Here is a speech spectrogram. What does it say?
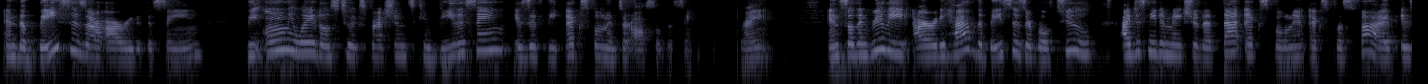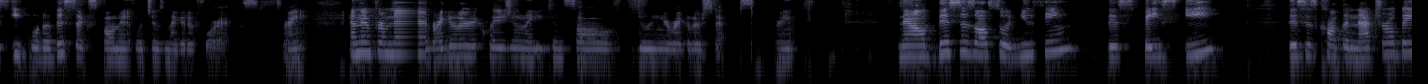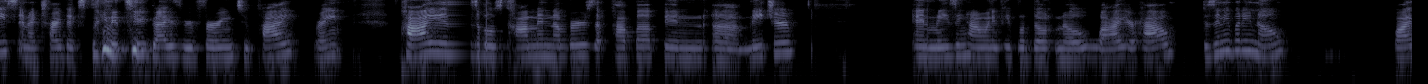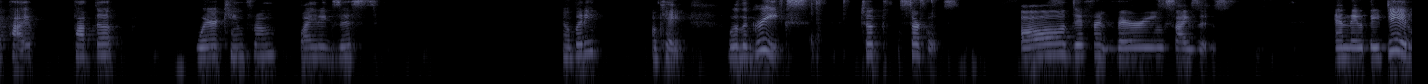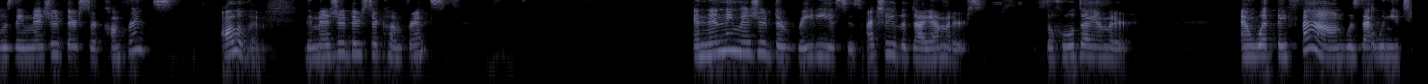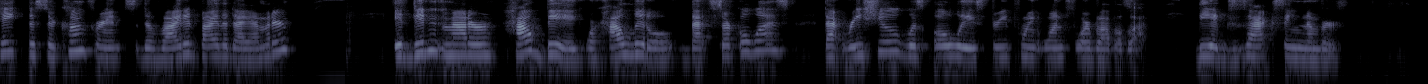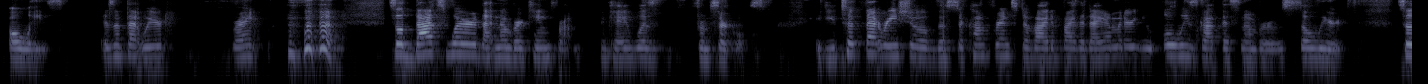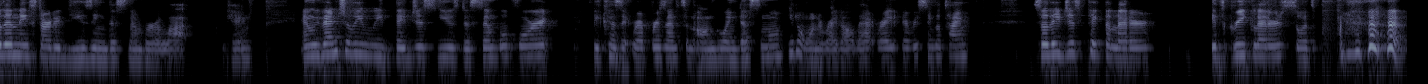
and the bases are already the same, the only way those two expressions can be the same is if the exponents are also the same, right? And so then really, I already have the bases are both two. I just need to make sure that that exponent, x plus five, is equal to this exponent, which is negative 4x, right? And then from there, regular equation that you can solve doing your regular steps, right? Now, this is also a new thing, this base E. This is called the natural base, and I tried to explain it to you guys referring to pi, right? Pi is those common numbers that pop up in um, nature. And amazing how many people don't know why or how. Does anybody know why pi popped up, where it came from, why it exists? Nobody? Okay. Well, the Greeks took circles, all different varying sizes. And they, what they did was they measured their circumference, all of them. They measured their circumference. And then they measured the radiuses, actually the diameters, the whole diameter. And what they found was that when you take the circumference divided by the diameter, it didn't matter how big or how little that circle was, that ratio was always 3.14, blah, blah, blah. The exact same number, always. Isn't that weird? Right? so that's where that number came from, okay, was from circles. If you took that ratio of the circumference divided by the diameter, you always got this number. It was so weird. So then they started using this number a lot, okay? And eventually we they just used a symbol for it because it represents an ongoing decimal. You don't want to write all that, right? Every single time. So they just picked the letter. It's Greek letters, so it's,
